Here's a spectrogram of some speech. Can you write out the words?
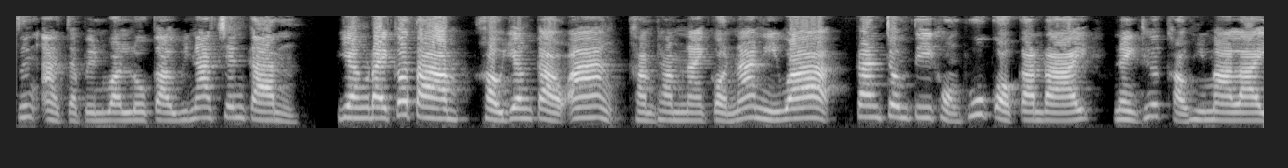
ซึ่งอาจจะเป็นวันโลกาวินาศเช่นกัน อย่างไรก็ตาม เขายังกล่าวอ้างคำทำนายก่อนหน้านี้ว่า การโจมตีของผู้ก่อการร้ายในเทือกเขาหิมาลัย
